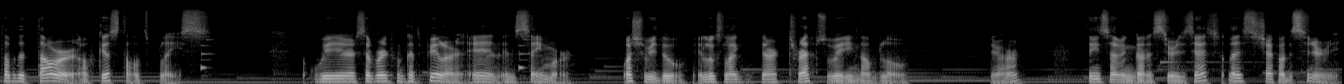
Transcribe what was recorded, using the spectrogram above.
Top of the tower of Gestalt place. We're separated from Caterpillar, Ann, and Seymour. What should we do? It looks like there are traps waiting down below. There are? Things haven't gotten serious yet. Let's check out the scenery.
